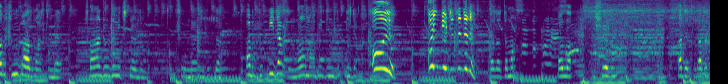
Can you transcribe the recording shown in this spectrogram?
Abi şunu kazmıştım be. Sonra durduğum için öldüm. Şundan zıpla. Abi zıplayacaksın. Normal bildiğin zıplayacaksın. Ay! Ay! Dı, dı, dı, dı. Allah tamam. Allah düşüyordum. Hadi da da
